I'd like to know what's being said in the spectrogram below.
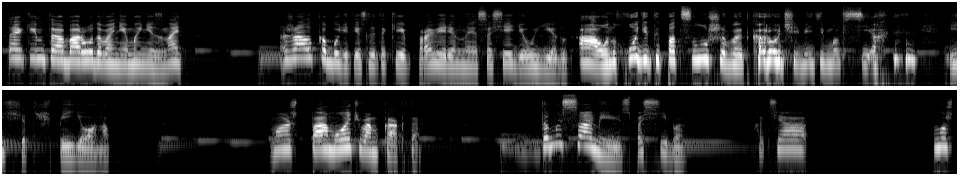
С таким-то оборудованием мы не знать. Жалко будет, если такие проверенные соседи уедут. А, он ходит и подслушивает, короче, видимо, всех. Ищет шпионов. Может, помочь вам как-то? Да мы сами, спасибо. Хотя может,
